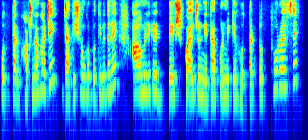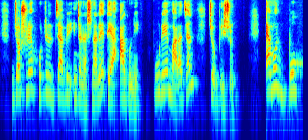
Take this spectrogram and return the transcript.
হত্যার ঘটনা ঘটে। জাতিসংঘ প্রতিবেদনে আওয়ামী লীগের বেশ কয়েকজন নেতাকর্মীকে হত্যার তথ্য রয়েছে। যশোরে হোটেল জাবির ইন্টারন্যাশনালে দেয়া আগুনে পুড়ে মারা যান চব্বিশ জন। এমন বহু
